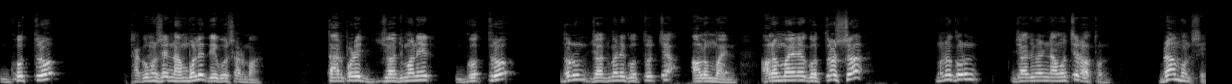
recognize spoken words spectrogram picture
গোত্র, ঠাকুরমশাইয়ের নাম বলে দেব শর্মা। তারপরে যজমানের গোত্র, ধরুন যজমানের গোত্র হচ্ছে আলম্বায়ন। আলম্বায়নের গোত্রস্ব মনে করুন যজমানের নাম হচ্ছে রতন। ব্রাহ্মণ সে,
